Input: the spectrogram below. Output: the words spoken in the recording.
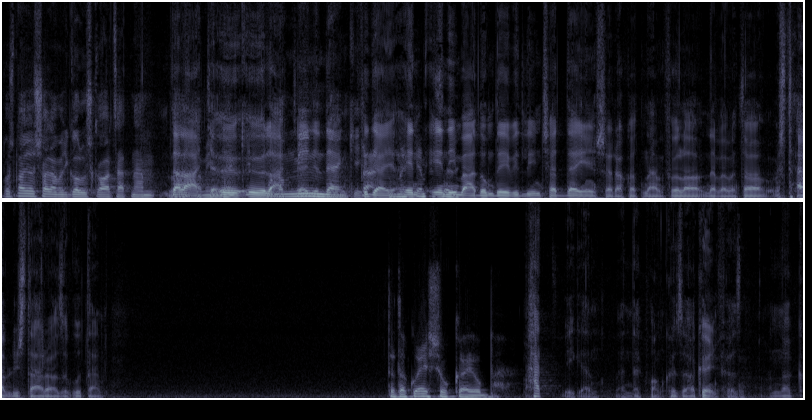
Most nagyon sajnálom, hogy Galuska arcát nem De látja, ő, mindenki. ő Mondom, látja. Mindenki. Figyelj, én, én imádom David Lynchet, de én se rakatnám föl a nevemet a stáblistára azok után. tehát akkor ez sokkal jobb. Hát igen, ennek van köze a könyvhöz. Annak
